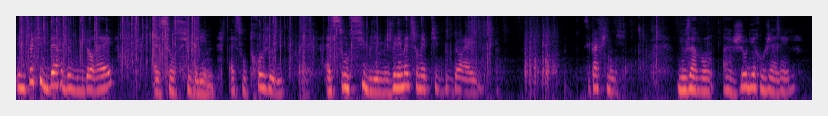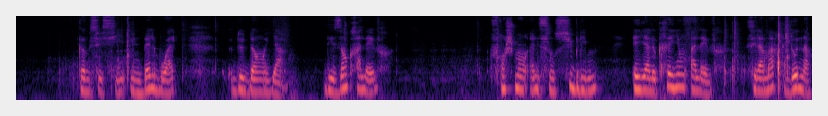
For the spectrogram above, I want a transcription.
une petite berre de boucles d'oreilles. Elles sont sublimes. Elles sont trop jolies. Elles sont sublimes. Je vais les mettre sur mes petites boucles d'oreilles. C'est pas fini. Nous avons un joli rouge à lèvres. Comme ceci. Une belle boîte. Dedans, il y a des encres à lèvres. Franchement, elles sont sublimes. Et il y a le crayon à lèvres. C'est la marque Donna.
